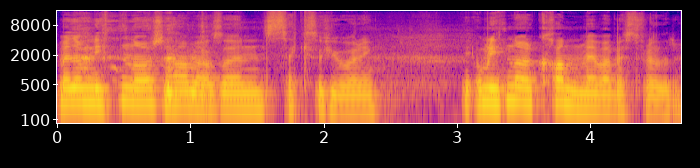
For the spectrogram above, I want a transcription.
Men om 19 år så har vi altså en 26-åring. Om 19 år kan vi være besteforeldre.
